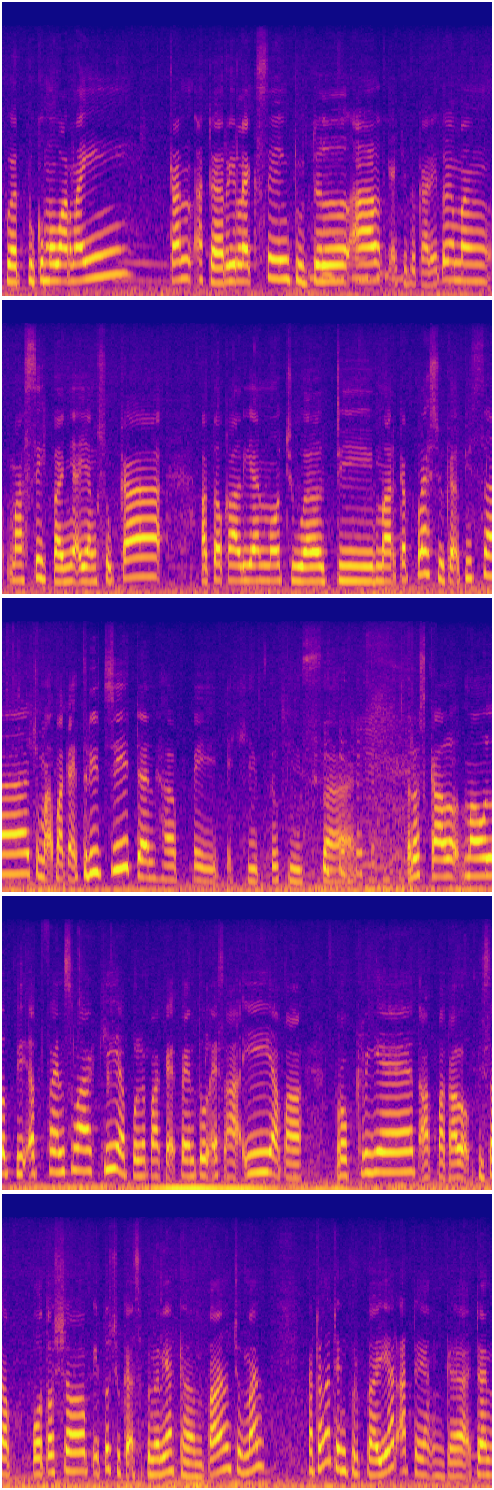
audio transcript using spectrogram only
buat buku mewarnai kan ada relaxing doodle art kayak gitu kan. Itu emang masih banyak yang suka atau kalian mau jual di marketplace juga bisa cuma pakai 3G dan HP kayak gitu bisa. Terus kalau mau lebih advance lagi ya boleh pakai pen tool SAI apa Procreate apa kalau bisa Photoshop itu juga sebenarnya gampang cuman kadang ada yang berbayar ada yang enggak. Dan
